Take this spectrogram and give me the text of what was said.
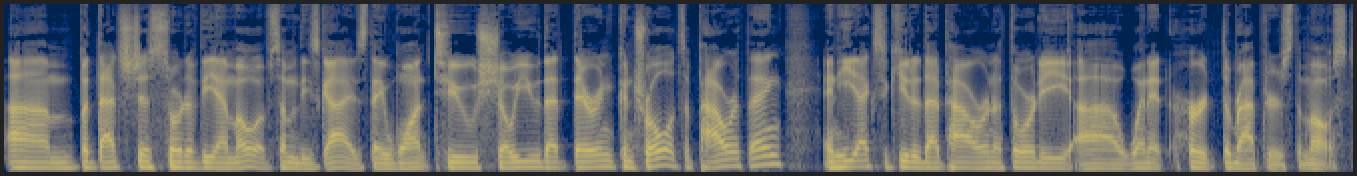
Um, but that's just sort of the MO of some of these guys. They want to show you that they're in control. It's a power thing. And he executed that power and authority uh, when it hurt the Raptors the most.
